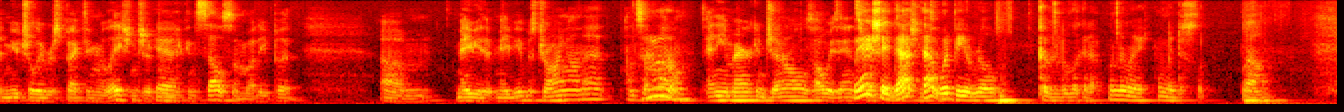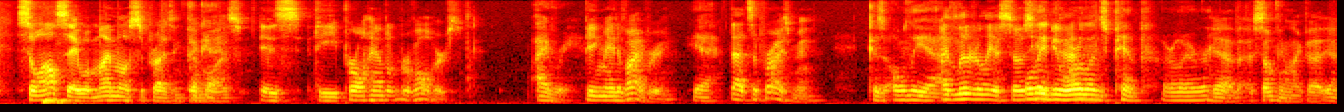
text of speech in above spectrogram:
a mutually respecting relationship Yeah. when you can sell somebody, but um, maybe that maybe it was drawing on that on some I don't know. level. Any American generals always answer. Well, actually, that that would be a real good to look it up. Let me let me just look. Well, so I'll say what my most surprising thing Okay. was is the pearl handled revolvers Ivory. being made of ivory. Yeah, That surprised me. Because only uh, I literally associate only New Patton- Orleans pimp or whatever. Yeah, something like that. Yeah,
